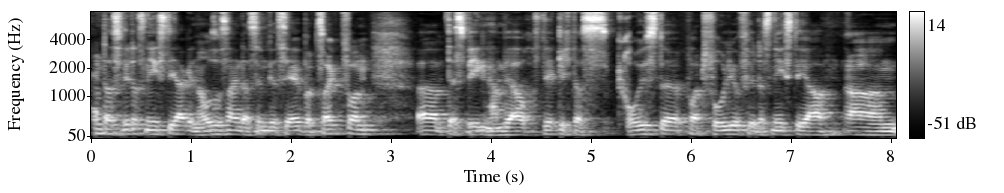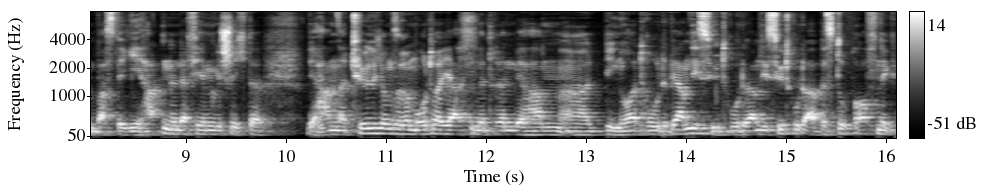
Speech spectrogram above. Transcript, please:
und das wird das nächste Jahr genauso sein, da sind wir sehr überzeugt von. Äh, deswegen haben wir auch wirklich das größte Portfolio für das nächste Jahr, ähm, was wir je hatten in der Firmengeschichte. Wir haben natürlich unsere Motorjachten mit drin, wir haben äh, die Nordroute, wir haben die Südroute, wir haben die Südroute ab bis Dubrovnik,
